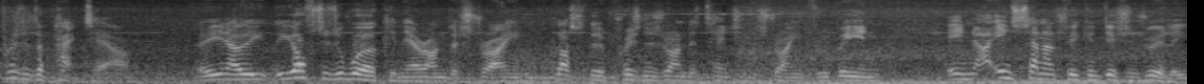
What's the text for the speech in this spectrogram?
prisons are packed out. Uh, you know, the, the, officers are working they're under strain, plus the prisoners are under tension strain through being in, in sanitary conditions, really.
